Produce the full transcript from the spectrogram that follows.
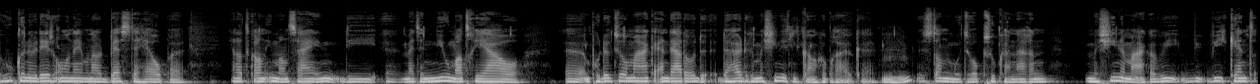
hoe kunnen we deze ondernemer nou het beste helpen? En dat kan iemand zijn die met een nieuw materiaal een product wil maken... en daardoor de, de huidige machines niet kan gebruiken. Mm -hmm. Dus dan moeten we op zoek gaan naar een machinemaker. Wie, wie, wie, kent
